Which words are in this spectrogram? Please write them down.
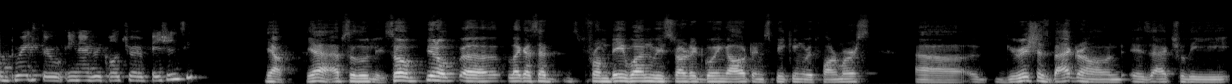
a, breakthrough in agriculture efficiency. Yeah, yeah, absolutely. So you know, uh, like I said, from day one we started going out and speaking with farmers. Uh, Girish's background is actually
